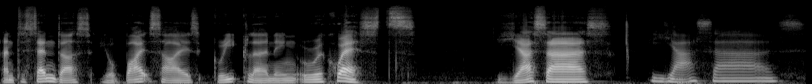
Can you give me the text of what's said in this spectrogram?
and to send us your bite sized Greek learning requests. Yassas! Yassas!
